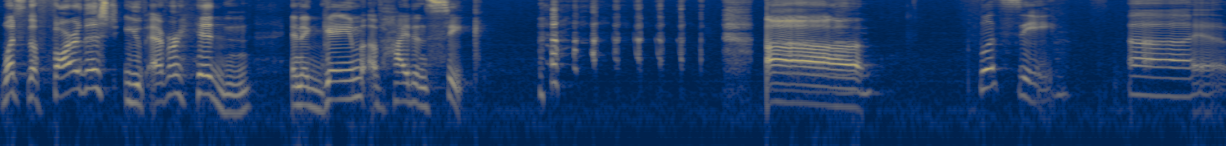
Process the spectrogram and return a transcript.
What's the farthest you've ever hidden in a game of hide and seek? uh, um, let's see. Uh,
